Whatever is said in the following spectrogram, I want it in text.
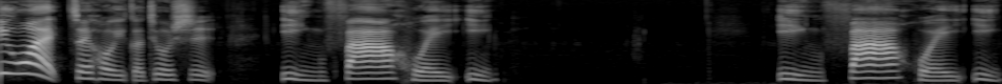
另外最后一个就是引发回应，引发回应。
